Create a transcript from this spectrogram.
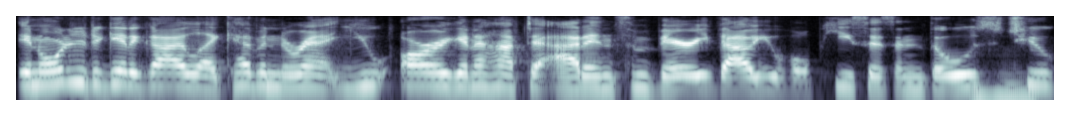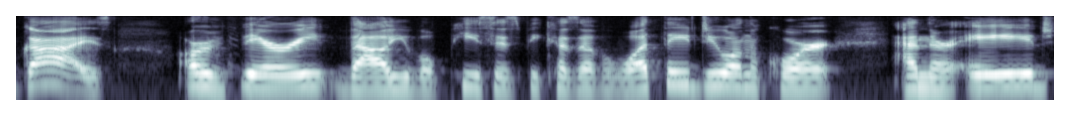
in order to get a guy like Kevin Durant, you are going to have to add in some very valuable pieces, and those Mhm. two guys are very valuable pieces because of what they do on the court and their age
